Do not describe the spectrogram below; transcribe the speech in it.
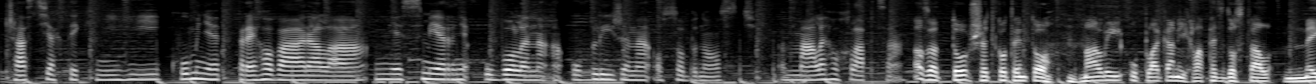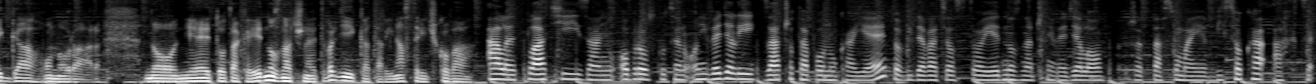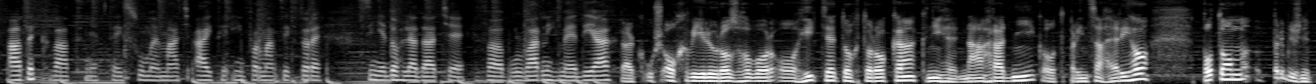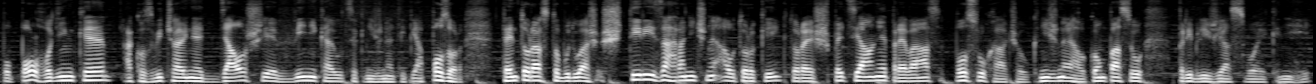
častiach tej knihy ku mne prehovárala nesmierne ubolená a ublížená osobnosť malého chlapca. A za to všetko tento malý uplakaný chlapec dostal mega honorár. No nie je to také jednoznačné, tvrdí Katarína Stríčková. Ale platí za ňu obrovskú cenu. Oni vedeli, za čo tá ponuka je. To vydavateľstvo jednoznačne vedelo, že tá suma je vysoká a chce adekvátne v tej sume mať aj tie informácie, ktoré si nedohľadáte v bulvárnych médiách. Tak už o chvíľu rozhovor o hite tohto roka, knihe Náhradník od princa Harryho. Potom približne po pol hodinke, ako zvyčajne, ďalšie vynikajúce knižné typy. A pozor, tento raz to budú až 4 zahraničné autorky, ktoré špeciálne pre vás, poslucháčov knižného kompasu, priblížia svoje knihy.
